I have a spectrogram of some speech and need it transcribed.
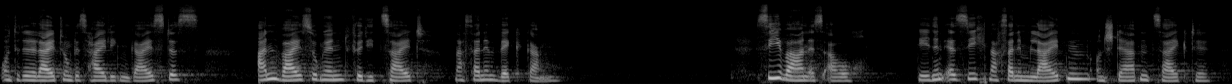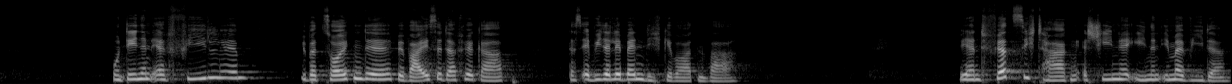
unter der Leitung des Heiligen Geistes, Anweisungen für die Zeit nach seinem Weggang. Sie waren es auch, denen er sich nach seinem Leiden und Sterben zeigte und denen er viele überzeugende Beweise dafür gab, dass er wieder lebendig geworden war. Während 40 Tagen erschien er ihnen immer wieder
